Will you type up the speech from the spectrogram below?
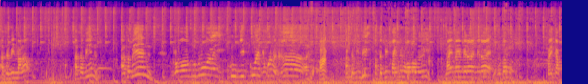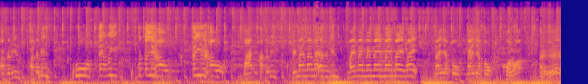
อาซาบินมาแล้ว อาซาบินอาซาบินรอกูด้วยกูกินกล้วยอยู่บนหลังคาปังอัศวินพี่อัศวินไปไม่รอเราเลย ไม่ไม่ไม่ได้ไม่ได้เราต้องไปกับอัศวิน อัศวินกูเตะวีกูตีเขาตีเขามาดอัศวินไม่ไม่ไม่ไม่อัศวินไม่ไม่ไม่ไม่ไม่ไม่ไม่นายอย่าตกนายอย่าตกขอร้องเออ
